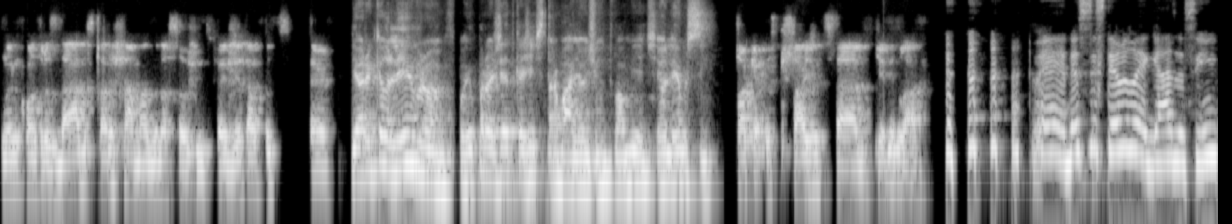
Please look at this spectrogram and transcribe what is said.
não encontra os dados, estoura um chamado no nosso ouvido. Foi ver, tava tudo certo. E a hora que eu lembro, foi o projeto que a gente trabalhou junto, Valmir. Eu lembro sim. Só que, que só a gente sabe, aquele lá. é, nesses sistemas legais, assim,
